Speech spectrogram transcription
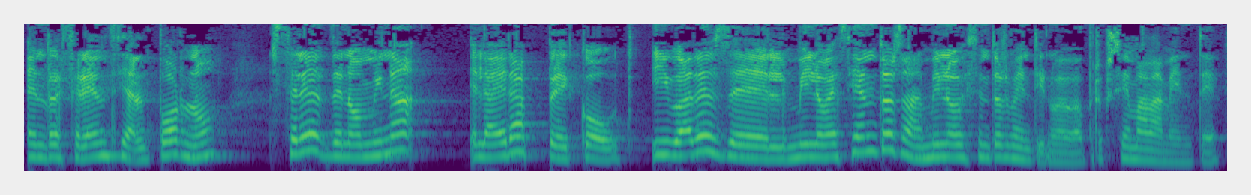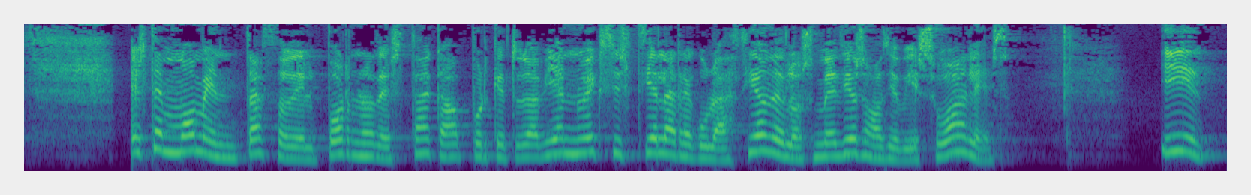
en referencia al porno, se le denomina la era pre-code y va desde el 1900 al 1929 aproximadamente. Este momentazo del porno destaca porque todavía no existía la regulación de los medios audiovisuales. Y,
